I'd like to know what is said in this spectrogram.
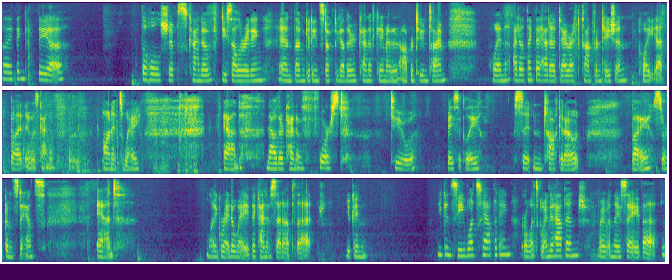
I think the uh, the whole ship's kind of decelerating and them getting stuck together kind of came at an opportune time when I don't think they had a direct confrontation quite yet, but it was kind of on its way. And now they're kind of forced to basically sit and talk it out by circumstance. And like right away they kind of set up that you can you can see what's happening or what's going to happen right when they say that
